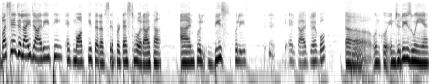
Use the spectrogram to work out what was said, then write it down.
बसें जलाई जा रही थी एक मॉब की तरफ़ से प्रोटेस्ट हो रहा था एंड बीस पुलिस एहलकार जो है वो आ, उनको इंजरीज हुई हैं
